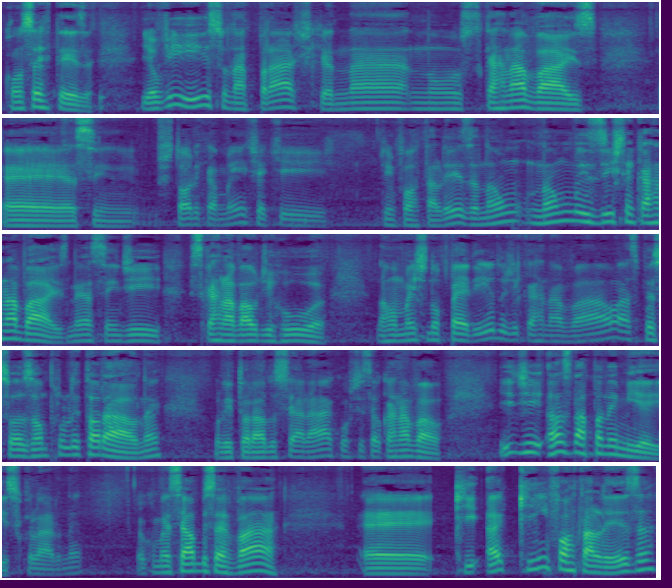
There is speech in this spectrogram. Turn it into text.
com certeza. E eu vi isso na prática na, nos carnavais. É, assim, historicamente aqui, aqui em Fortaleza não, não existem carnavais, né? Assim, de esse carnaval de rua. Normalmente no período de carnaval as pessoas vão para o litoral, né? O litoral do Ceará curtir seu carnaval. E de antes da pandemia isso, claro, né? Eu comecei a observar é, que aqui em Fortaleza,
